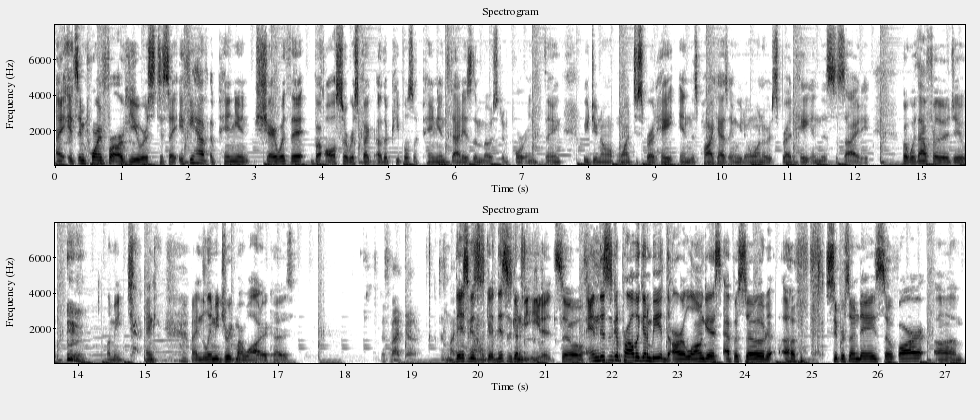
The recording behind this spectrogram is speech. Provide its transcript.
I, it's important for our viewers to say if you have opinion, share with it, but also respect other people's opinions. That is the most important thing. We do not want to spread hate in this podcast, and we don't want to spread hate in this society. But without further ado, let me and, and let me drink my water because This might go. This might this go is good. This is gonna be heated. So, and this is gonna, probably gonna be our longest episode of Super Sundays so far. Um,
